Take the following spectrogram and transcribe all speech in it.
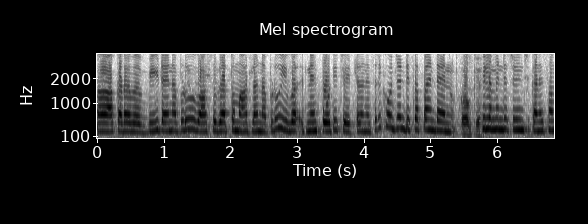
అక్కడ బీట్ అయినప్పుడు వాసు గారితో మాట్లాడినప్పుడు ఇవ నేను పోటీ చేయట్లేదు అనేసరికి కొంచెం డిసప్పాయింట్ అయ్యాను. ఫిలిం ఇండస్ట్రీ నుంచి కనీసం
